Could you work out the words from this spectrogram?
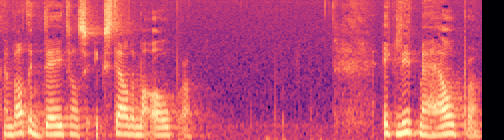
En wat ik deed was, ik stelde me open. Ik liet me helpen.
